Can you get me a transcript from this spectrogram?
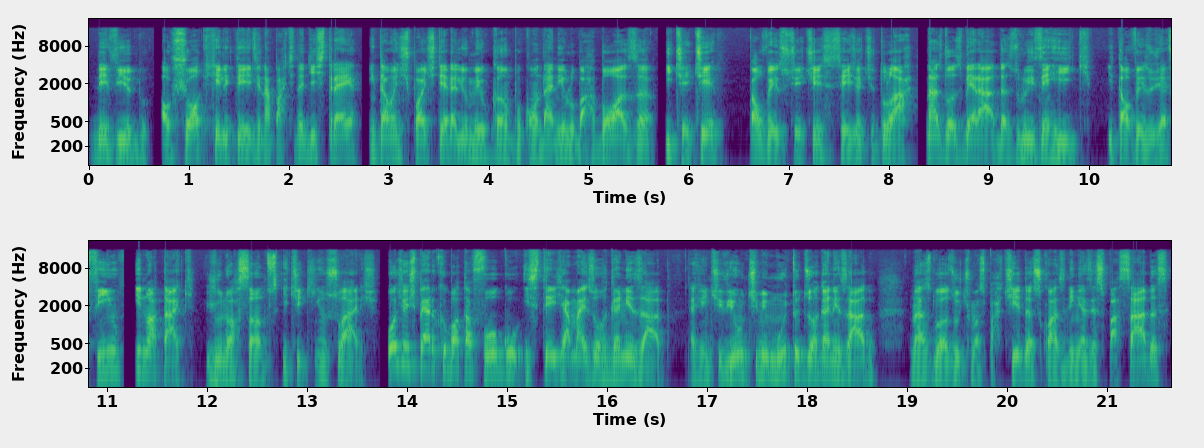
devido ao choque que ele teve na partida de estreia. Então a gente pode ter ali o meio-campo com Danilo Barbosa e Tietê. Talvez o Tietchan seja titular. Nas duas beiradas, Luiz Henrique e talvez o Jefinho. E no ataque, Júnior Santos e Tiquinho Soares. Hoje eu espero que o Botafogo esteja mais organizado. A gente viu um time muito desorganizado nas duas últimas partidas, com as linhas espaçadas.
